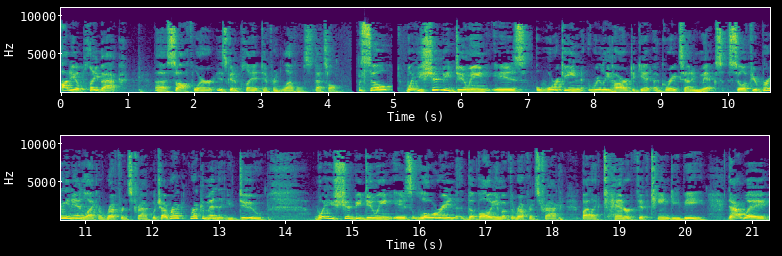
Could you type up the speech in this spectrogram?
audio playback uh, software is going to play at different levels. That's all. So, what you should be doing is working really hard to get a great sounding mix. So, if you're bringing in like a reference track, which I rec- recommend that you do, what you should be doing is lowering the volume of the reference track by like 10 or 15 dB. That way,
